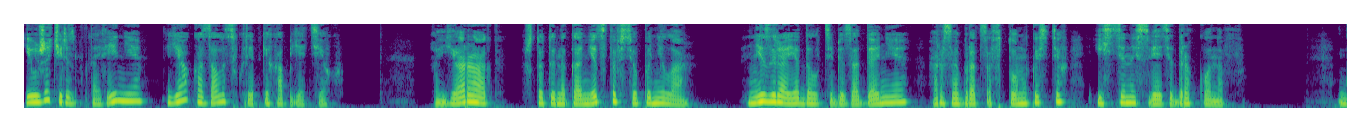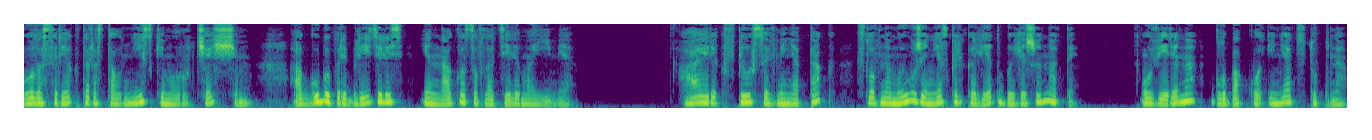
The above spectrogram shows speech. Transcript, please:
и уже через мгновение я оказалась в крепких объятиях. «Я рад, что ты наконец-то все поняла. Не зря я дал тебе задание разобраться в тонкостях истинной связи драконов». Голос ректора стал низким и урчащим, а губы приблизились и нагло завладели моими. Айрик впился в меня так, словно мы уже несколько лет были женаты. Уверенно, глубоко и неотступно.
